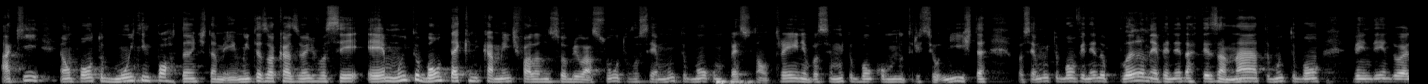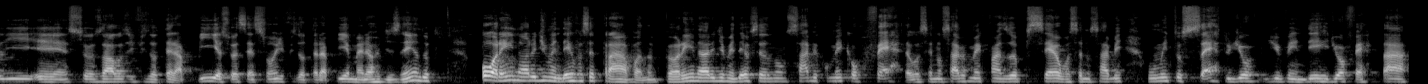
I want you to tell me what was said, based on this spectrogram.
Aqui é um ponto muito importante também. Em muitas ocasiões você é muito bom tecnicamente falando sobre o assunto, você é muito bom como personal trainer, você é muito bom como nutricionista, você é muito bom vendendo planner, vendendo artesanato, muito bom vendendo ali é, suas aulas de fisioterapia, suas sessões de fisioterapia, melhor dizendo. Porém, na hora de vender, você trava. Né? Porém, na hora de vender, você não sabe como é que oferta, você não sabe como é que faz upsell, você não sabe o momento certo de, de vender, de ofertar,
